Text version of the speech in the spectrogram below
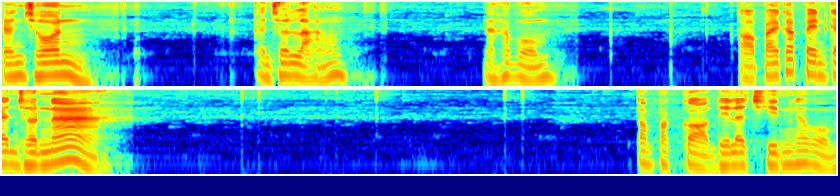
กันชน กันชนหลังนะครับผมต่อไปก็เป็นกันชนหน้า ต้องประกอบทีละชิ้นครับผม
